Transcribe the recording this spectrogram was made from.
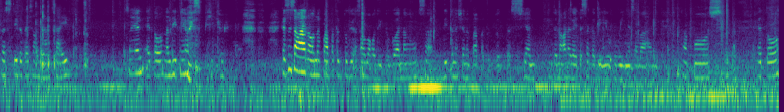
tapos dito tayo sa kabilang side. So yan, eto, nandito yung speaker. Kasi sa araw, nagpapatugtog yung asawa ko dito. Gawa ng, sa, dito na siya nagpapatugtog. Tapos yan, dito nakalagay. Tapos sa gabi, iuwi niya sa bahay. Tapos, eto,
